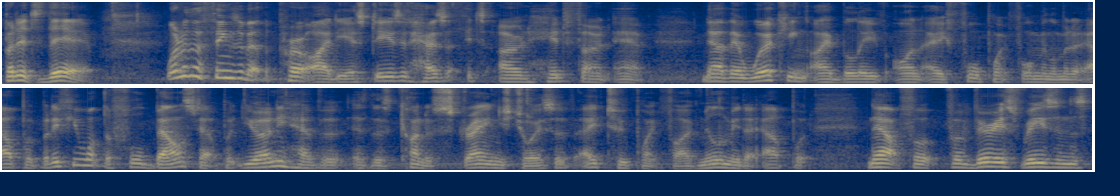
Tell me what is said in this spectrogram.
But it's there. One of the things about the Pro iDSD is it has its own headphone amp. Now they're working, I believe, on a 4.4 millimeter output, but if you want the full balanced output, you only have a, this kind of strange choice of a 2.5 millimeter output. Now, for, for various reasons,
